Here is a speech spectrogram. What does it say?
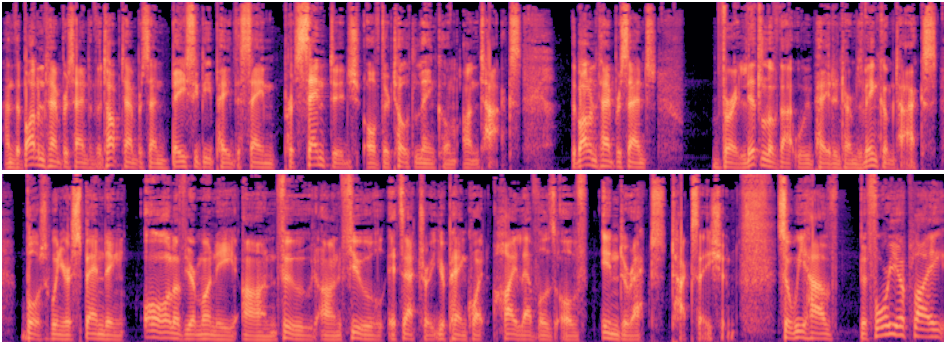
And the bottom 10% and the top 10% basically paid the same percentage of their total income on tax. The bottom 10%, very little of that will be paid in terms of income tax. But when you're spending all of your money on food, on fuel, etc., you're paying quite high levels of indirect taxation. So we have before you apply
